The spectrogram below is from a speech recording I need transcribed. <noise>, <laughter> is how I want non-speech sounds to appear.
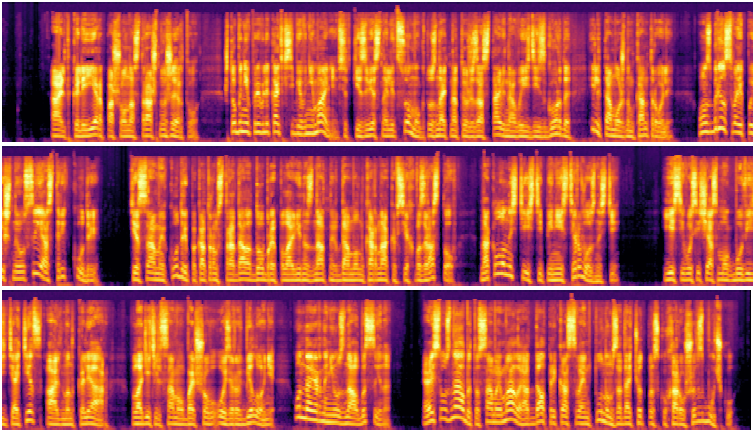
Альт Калиера пошел на страшную жертву. Чтобы не привлекать к себе внимания, все-таки известное лицо могут узнать на той же заставе на выезде из города или таможенном контроле. Он сбрил свои пышные усы и остриг кудри. Те самые кудри, по которым страдала добрая половина знатных дам Ланкарнака всех возрастов, наклонности и степеней стервозности. Если его сейчас мог бы увидеть отец, Альдман Калиар, владетель самого большого озера в Белоне, он, наверное, не узнал бы сына. А если узнал бы, то самый малый отдал приказ своим тунам задать отпрыску хорошую взбучку –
